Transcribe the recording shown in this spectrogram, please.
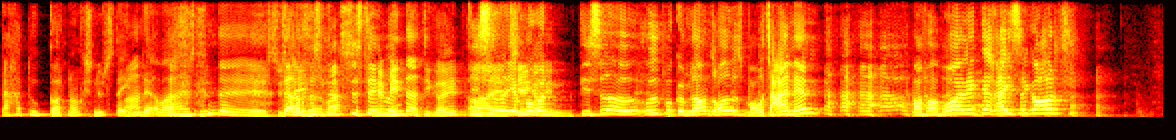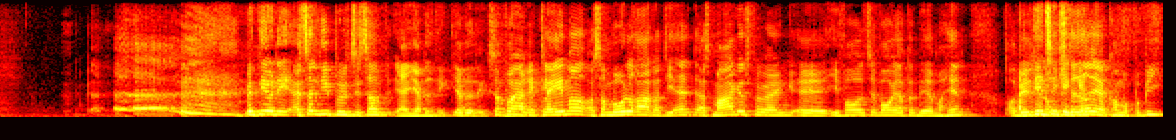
der har du godt nok snydt staten Hva? der, Der var. har jeg snydt øh, Der systemet, har snydt hva? systemet. Med mindre de går ind og De sidder øh, hjemme og tjekker går, min... de sidder ude, ude på Københavns Rådhus. Hvor tager han hen? Hvorfor bruger han ikke det rejsekort? Men det er jo det, altså lige pludselig, så, ja, jeg ved det ikke, jeg ved det ikke. Så får jeg reklamer, og så målretter de alt deres markedsføring øh, i forhold til, hvor jeg bevæger mig hen, og, hvilke det nogle steder, jeg kommer forbi.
